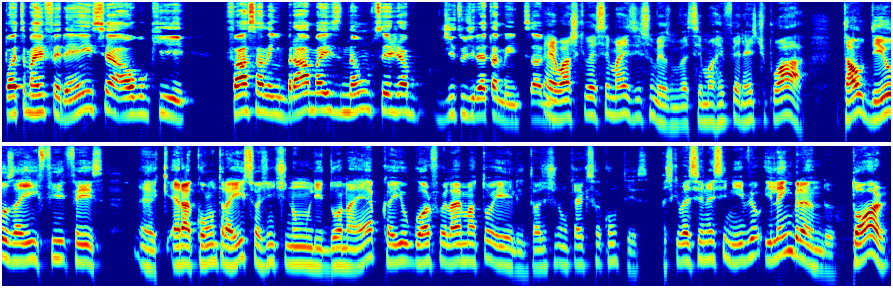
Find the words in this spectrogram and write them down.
pode ser uma referência, algo que faça lembrar, mas não seja dito diretamente, sabe? É, eu acho que vai ser mais isso mesmo. Vai ser uma referência, tipo, ah, tal Deus aí fez é, era contra isso, a gente não lidou na época e o Gore foi lá e matou ele. Então a gente não quer que isso aconteça. Acho que vai ser nesse nível. E lembrando, Thor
